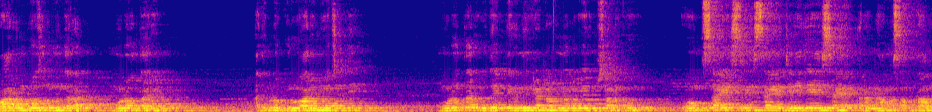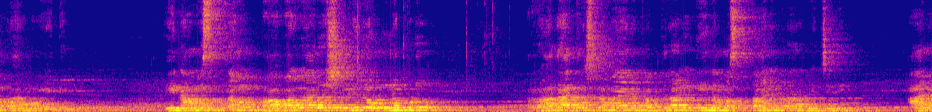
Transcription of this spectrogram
వారం రోజుల ముందర మూడవ తారీఖు. అది కూడా గురువారం వచ్చింది. మూడవ తారీఖు ఉదయం ఎనిమిది గంటల నలభై నిమిషాలకు ఓం సాయి శ్రీ సాయి జయ జయ సాయి అనే నామ సప్తాహం ప్రారంభమైంది. ఈ నామ బాబా గారు షిరిడిలో ఉన్నప్పుడు రాధాకృష్ణమైన భక్తురాలు ఈ నామసప్తాహాన్ని ప్రారంభించింది. ఆయన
